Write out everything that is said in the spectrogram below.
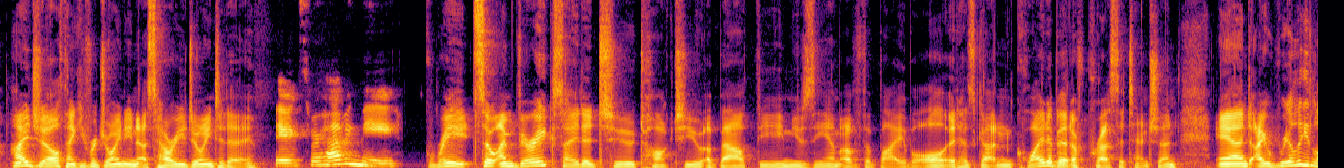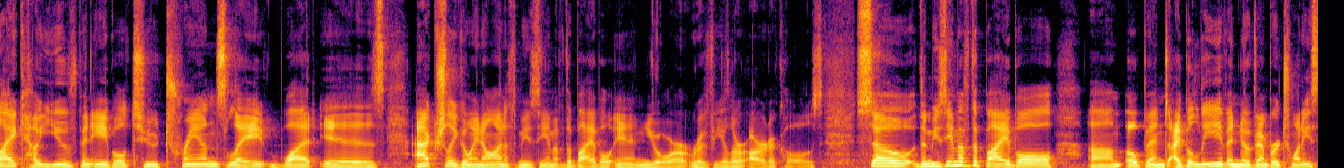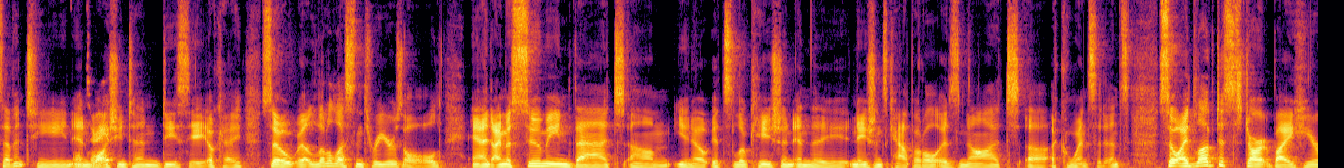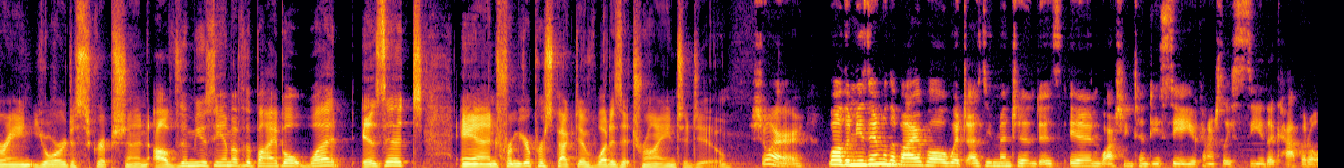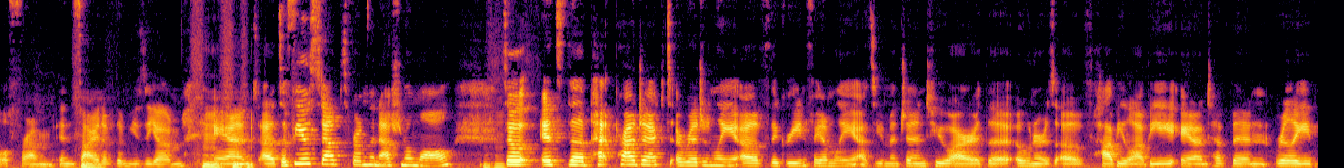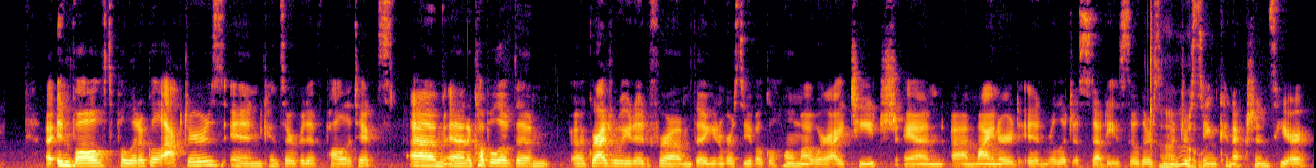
Hi, Jill. Thank you for joining us. How are you doing today? Thanks for having me. Great. So I'm very excited to talk to you about the Museum of the Bible. It has gotten quite a bit of press attention, and I really like how you've been able to translate what is actually going on at the Museum of the Bible in your Revealer articles. So the Museum of the Bible um, opened, I believe, in November 2017 That's in right. Washington, D.C. Okay, so a little less than three years old, and I'm assuming that um, you know its location location in the nation's capital is not uh, a coincidence. So I'd love to start by hearing your description of the Museum of the Bible. What is it? And from your perspective, what is it trying to do? Sure. Well, the Museum of the Bible, which, as you mentioned, is in Washington, D.C., you can actually see the Capitol from inside hmm. of the museum. And uh, it's a few steps from the National Mall. Mm-hmm. So it's the pet project originally of the Green family, as you mentioned, who are the owners of Hobby Lobby and have been really uh, involved political actors in conservative politics. Um, and a couple of them uh, graduated from the University of Oklahoma, where I teach, and uh, minored in religious studies. So there's some oh. interesting connections here.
